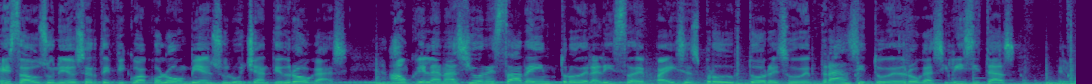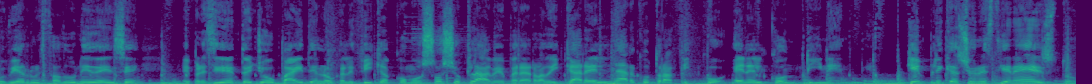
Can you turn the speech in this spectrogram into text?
Estados Unidos certificó a Colombia en su lucha antidrogas. Aunque la nación está dentro de la lista de países productores o de tránsito de drogas ilícitas del gobierno estadounidense, el presidente Joe Biden lo califica como socio clave para erradicar el narcotráfico en el continente. ¿Qué implicaciones tiene esto?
